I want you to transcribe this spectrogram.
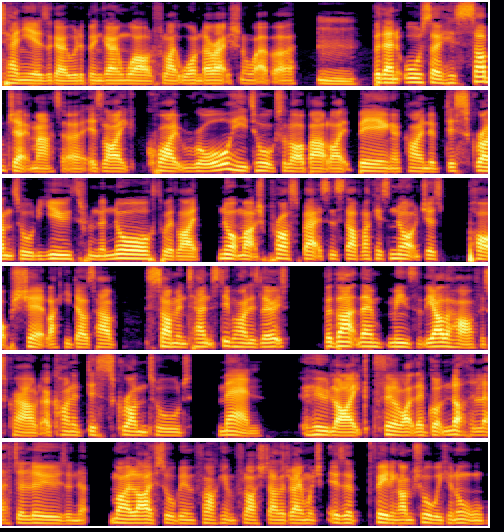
10 years ago would have been going wild for like One Direction or whatever. Mm. But then also his subject matter is like quite raw. He talks a lot about like being a kind of disgruntled youth from the north with like not much prospects and stuff. Like it's not just pop shit. Like he does have some intensity behind his lyrics. But that then means that the other half of his crowd are kind of disgruntled men who like feel like they've got nothing left to lose and my life's all been fucking flushed down the drain, which is a feeling I'm sure we can all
